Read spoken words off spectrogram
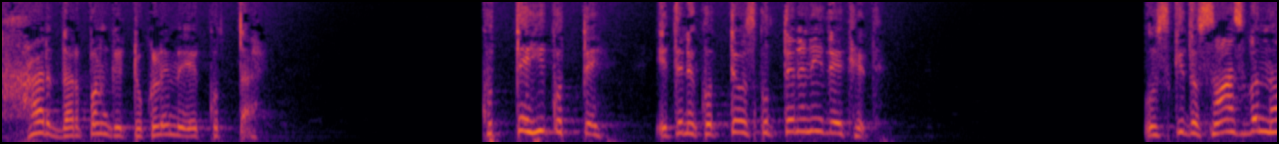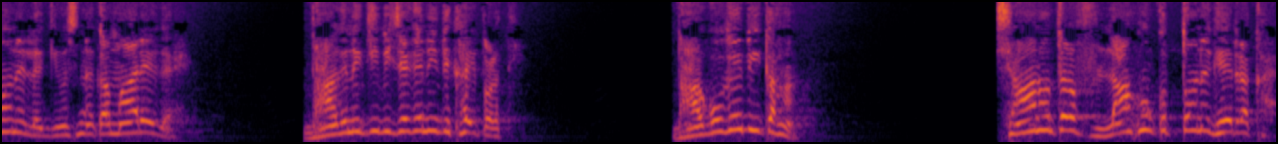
हर दर्पण के टुकड़े में एक कुत्ता है। कुत्ते ही कुत्ते। इतने कुत्ते उस कुत्ते ने नहीं देखे थे। उसकी तो सांस बंद होने लगी। उसने कहा, मारे गए। भागने की भी जगह नहीं दिखाई पड़ती। भागोगे भी कहाँ? चारों तरफ़ लाखों कुत्तों ने घेर रखा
